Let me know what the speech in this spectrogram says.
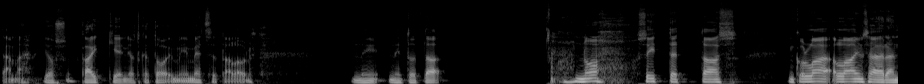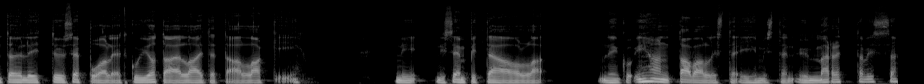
tämä, jos kaikkien, jotka toimii metsätaloudessa. Niin, niin tota, no sitten taas niin kun la, lainsäädäntöön liittyy se puoli, että kun jotain laitetaan lakiin, niin, niin sen pitää olla niin kuin ihan tavallisten ihmisten ymmärrettävissä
